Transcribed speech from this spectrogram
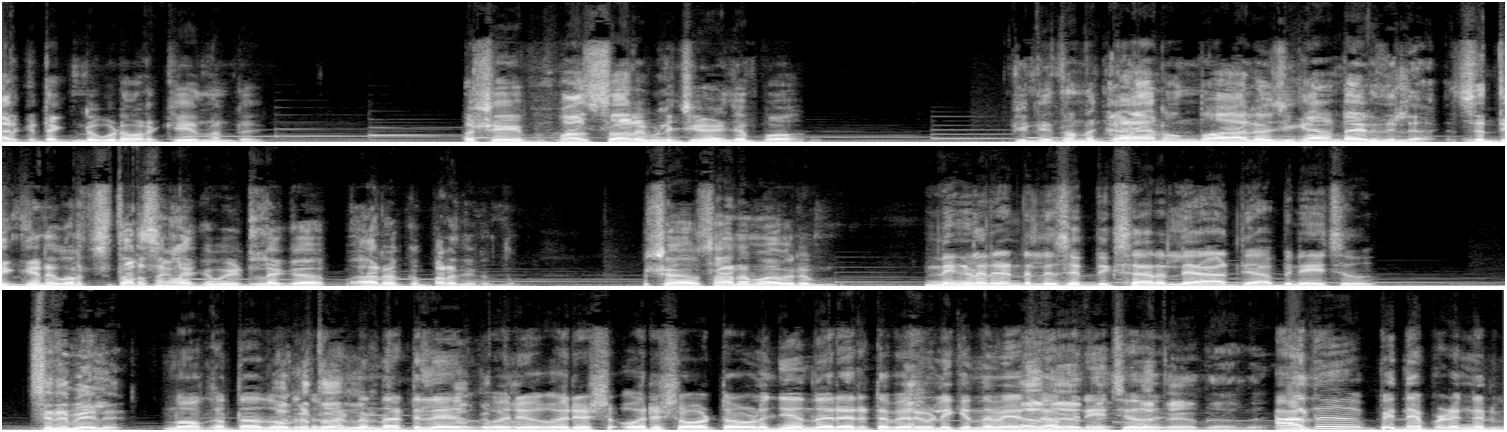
ആർക്കിടെക്ടിന്റെ കൂടെ വർക്ക് ചെയ്യുന്നുണ്ട്. പക്ഷേ ഈ ഫസാറ് വിളിച്ചു കഴിഞ്ഞപ്പോ പിന്നെ ഇതൊന്നും കളയാനൊന്നും ആലോചിക്കാനുണ്ടായിരുന്നില്ല. സിദ്ദിഖിന് കുറച്ച് തടസ്സങ്ങളൊക്കെ വീട്ടിലൊക്കെ ആരൊക്കെ പറഞ്ഞിരുന്നു. പക്ഷെ അവസാനം അവരും നിങ്ങൾ രണ്ടിൽ സിദ്ദിഖ് സാറല്ലേ ആദ്യം അഭിനയിച്ചത്? സിനിമയിൽ. നോക്കത്താ ദൂരത്ത് കണ്ണും ഒരു ഒരു ഒരു ഷോട്ട് ഒളിഞ്ഞ് എന്ന ഒരു ഇരട്ട പേര് വിളിക്കുന്ന വേഷം അഭിനയിച്ചത്. അതെ, പിന്നെ എപ്പോഴെങ്കിലും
